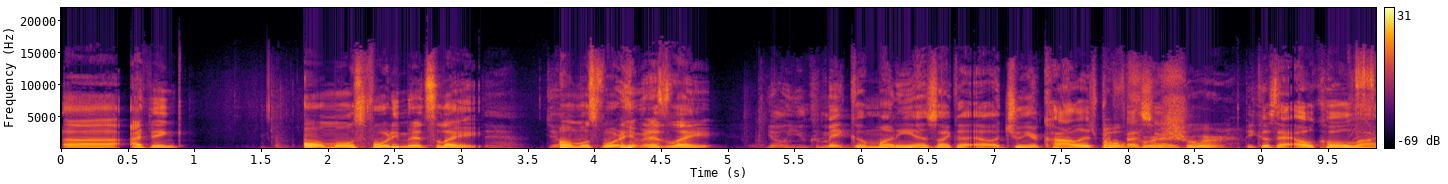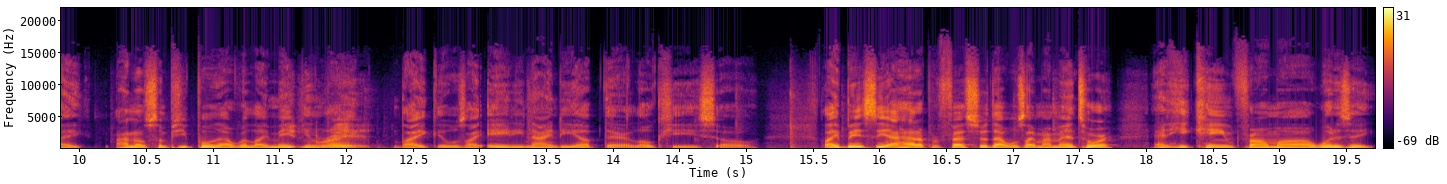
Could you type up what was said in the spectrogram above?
Uh, I think almost forty minutes late. Yo, Almost forty minutes late. Yo, you can make good money as like a, a junior college professor. Oh, for sure. Because at Elko, like I know some people that were like making like like it was like 80, 90 up there, low key. So like basically I had a professor that was like my mentor and he came from uh what is it,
